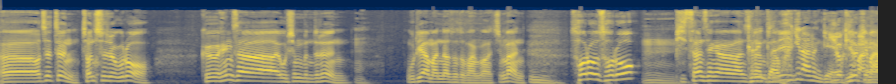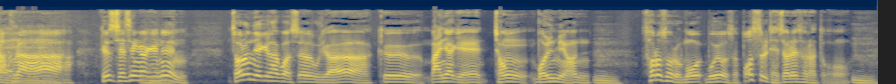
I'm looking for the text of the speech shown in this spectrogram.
어, 어쨌든 전체적으로 그 행사에 오신 분들은 우리와 만나서도 반가웠지만 서로 서로 음. 비슷한 생각하는 그러니까 사람들이 확인하는 게. 이렇게, 이렇게. 많구나. 그래서 제 생각에는 저런 얘기를 하고 왔어요. 우리가 그 만약에 정 멀면 음. 서로 서로 모, 모여서 버스를 대절해서라도 음.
